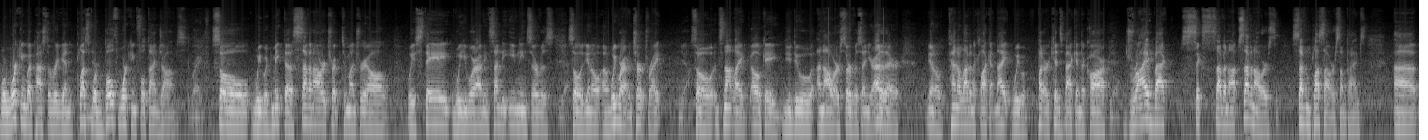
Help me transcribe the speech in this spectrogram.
we're working with Pastor Regan. Plus, we're both working full time jobs. Right. So we would make the seven hour trip to Montreal. We stay. We were having Sunday evening service. Yeah. So you know, uh, we were having church, right? Yeah. So it's not like, oh, okay, you do an hour service and you're out of there. You know, 10, 11 o'clock at night, we would put our kids back in the car, Yeah. drive back six, seven, hou- seven hours, seven plus hours sometimes, uh,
